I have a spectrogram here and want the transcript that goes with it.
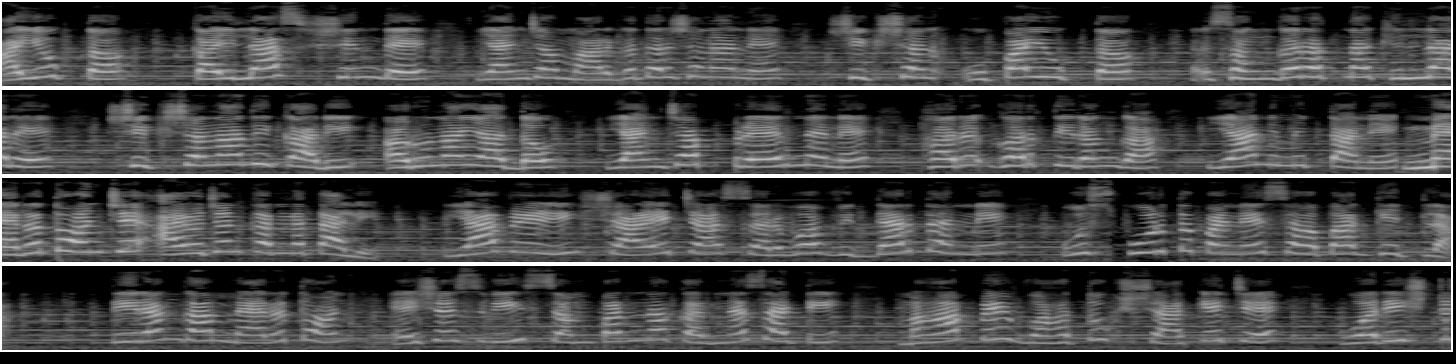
आयुक्त कैलास शिंदे यांच्या मार्गदर्शनाने शिक्षण उपायुक्त संगरत्ना खिल्लारे शिक्षणाधिकारी अरुणा यादव यांच्या प्रेरणेने हर घर तिरंगा या निमित्ताने मॅरेथॉनचे आयोजन करण्यात आले. यावेळी शाळेच्या सर्व विद्यार्थ्यांनी उत्स्फूर्तपणे सहभाग घेतला. तिरंगा मॅरेथॉन यशस्वी संपन्न करण्यासाठी महापे वाहतूक शाखेचे वरिष्ठ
